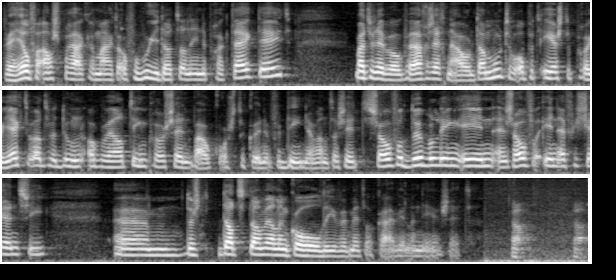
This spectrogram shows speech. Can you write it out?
we heel veel afspraken gemaakt over hoe je dat dan in de praktijk deed. Maar toen hebben we ook wel gezegd, nou, dan moeten we op het eerste project wat we doen ook wel 10% bouwkosten kunnen verdienen. Want er zit zoveel dubbeling in en zoveel inefficiëntie. Um, dus dat is dan wel een goal die we met elkaar willen neerzetten. Ja, ja.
